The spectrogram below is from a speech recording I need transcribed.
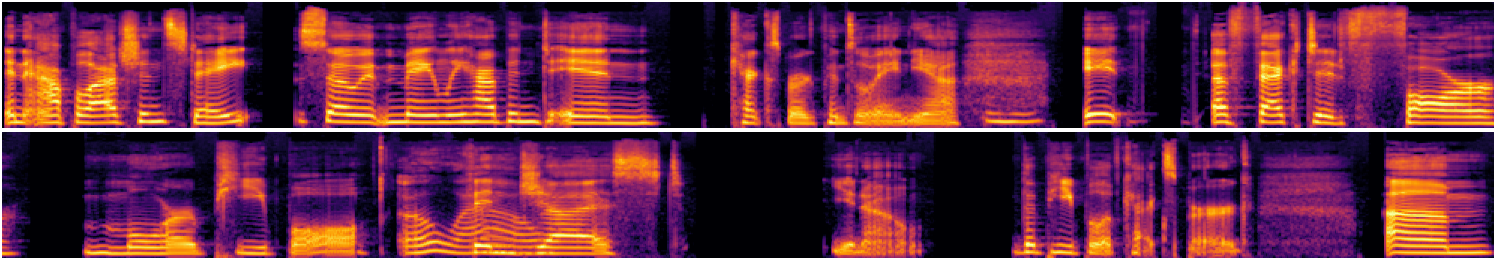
an Appalachian state, so it mainly happened in Kecksburg, Pennsylvania, it affected far more people Oh wow. than just, you know, the people of Kecksburg. Um,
